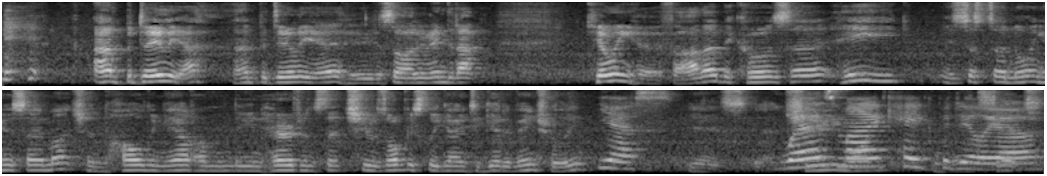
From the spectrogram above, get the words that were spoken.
Aunt Bedelia, Aunt Bedelia, who decided who ended up killing her father because uh, he is just annoying her so much and holding out on the inheritance that she was obviously going to get eventually. yes. Yes. Where's she my cake, Bedelia?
